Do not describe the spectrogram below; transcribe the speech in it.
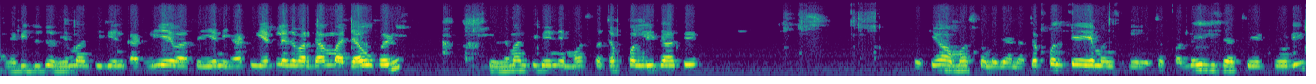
અને બીજું જો હેમાંશી બેન કાંઈક લઈ આવ્યા છે, એની હાટું એટલે તમારા ગામમાં જવું પડ્યું. બેન બેને મસ્ત ચપ્પલ લીધા છે. તો કેવા મસ્ત મજાના. ચપ્પલ છે એમાં બેને ચપ્પલ લઈ લીધા છે એક જોડી.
